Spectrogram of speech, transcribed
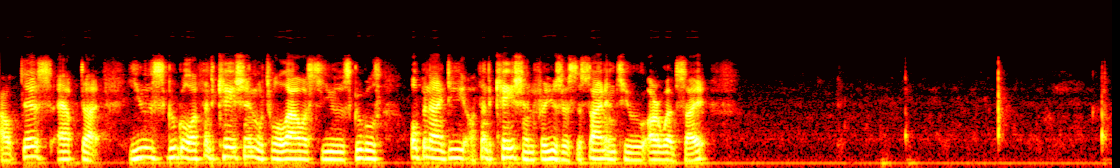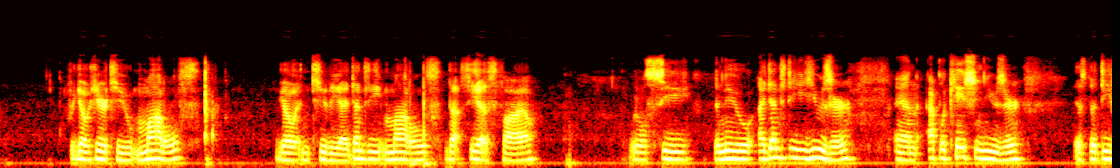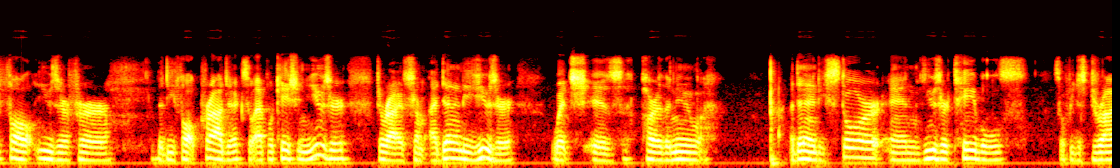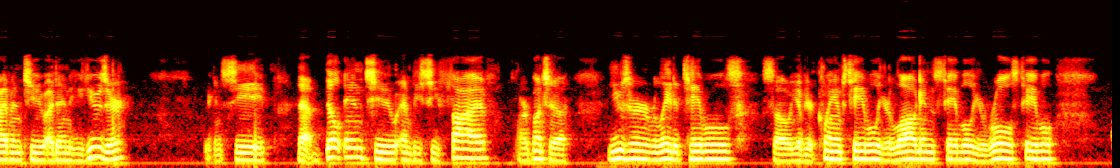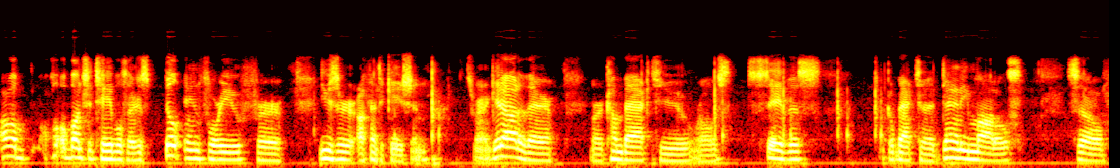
out this app.authentication use Google Authentication, which will allow us to use Google's OpenID authentication for users to sign into our website. If we go here to Models, go into the identity models.cs file, we will see the new identity user and application user is the default user for the default project. So application user derives from identity user, which is part of the new identity store and user tables. So if we just drive into identity user, we can see that built into MVC5 are a bunch of user related tables. So you have your claims table, your logins table, your roles table, all a whole bunch of tables that are just built in for you for user authentication. So we're going to get out of there. We're going to come back to, well, save this, go back to identity models. So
